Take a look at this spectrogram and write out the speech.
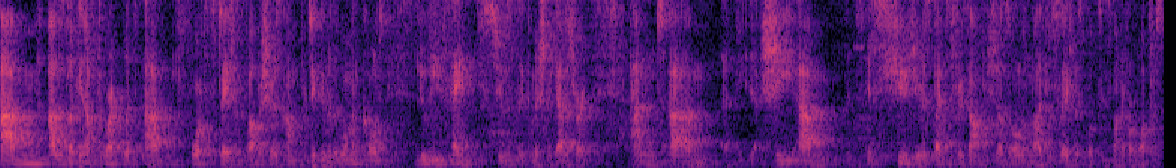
Um, I was lucky enough to work with um, Fourth Estate and the publishers, and particularly with a woman called Louise Haines. She was the commissioning editor, and um, she um, is, is hugely respected. For example, she does all of Nigel Slater's books. He's one of her authors.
